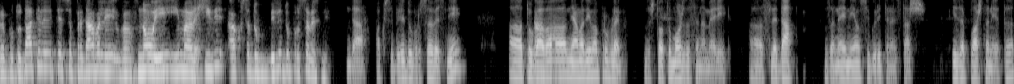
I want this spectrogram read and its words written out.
работодателите са предавали в НОИ, има архиви, ако са били добросъвестни. Да, ако са били добросъвестни, тогава да. няма да има проблем, защото може да се намери следа за нейния осигурителен стаж и за плащанията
